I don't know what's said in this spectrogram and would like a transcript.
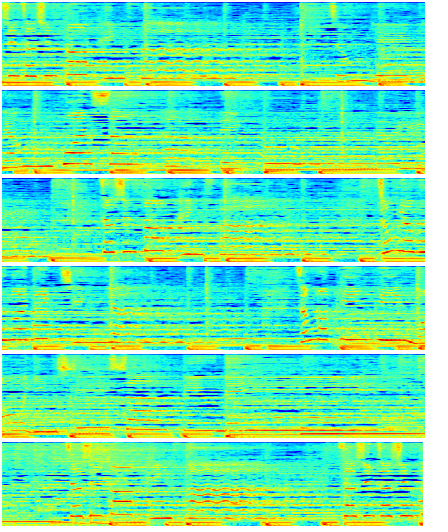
就算就算多平凡。总亦有关心他的伴侣，就算多平凡，总有互爱的情人。怎么偏偏我现时失掉你？就算多平凡，就算就算多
